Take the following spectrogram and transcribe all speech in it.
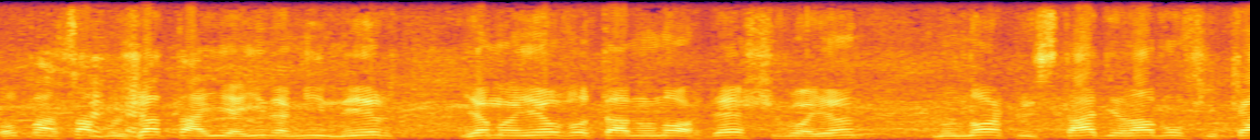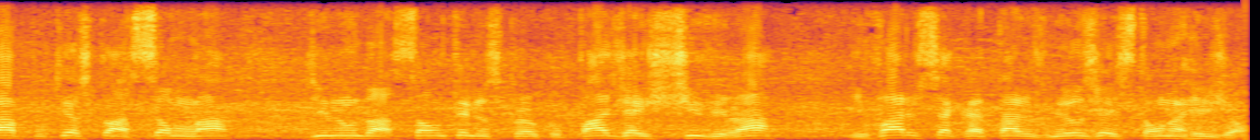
Vou passar por Jataí ainda, Mineiro, e amanhã eu vou estar no Nordeste Goiano, no norte do estado, e lá vou ficar porque a situação lá de inundação tem nos preocupado, já estive lá e vários secretários meus já estão na região.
